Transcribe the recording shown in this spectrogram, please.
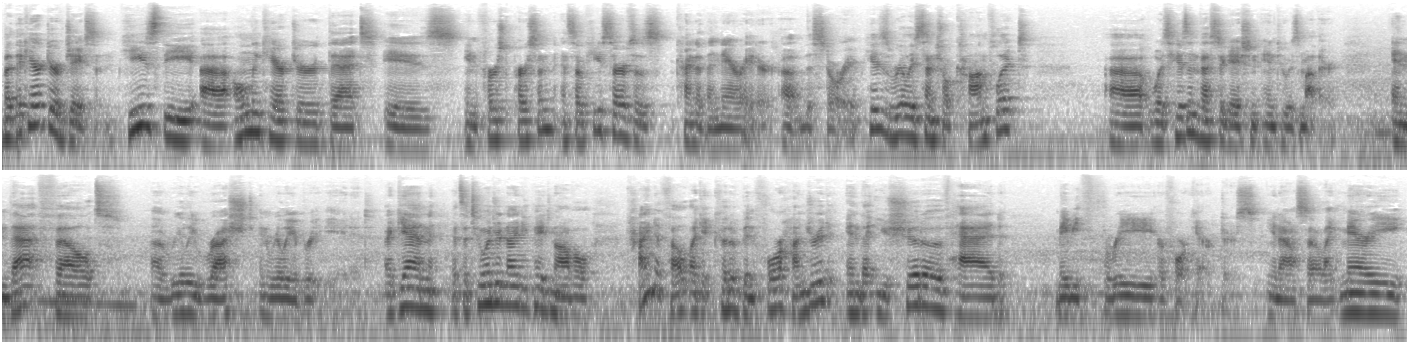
but the character of Jason, he's the uh, only character that is in first person, and so he serves as kind of the narrator of the story. His really central conflict uh, was his investigation into his mother, and that felt uh, really rushed and really abbreviated. Again, it's a 290 page novel, kind of felt like it could have been 400, and that you should have had maybe three or four characters, you know, so like Mary,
